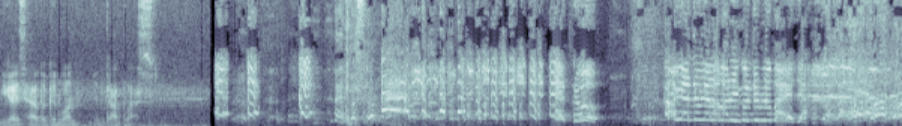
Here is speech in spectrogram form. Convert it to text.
You guys have a good one, and God bless.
